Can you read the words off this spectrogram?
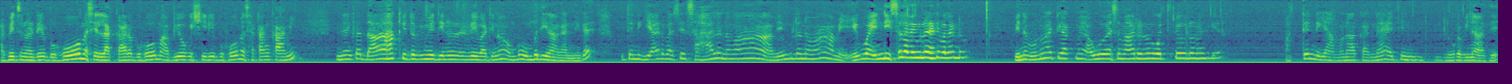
අපි තුනට බොහෝම සෙල්ලක්කාර බොහෝම අභියෝගශීලී බොහෝම සටන්කාමී ඉතින්ක 1000ක් යුද බිමේ දිනුනේ වටිනවා උඹ උඹ දිනා ගන්න එක. උතෙන් ගියාට පස්සේ සහලනවා, වෙවුලනවා මේ එව්ව එන්නේ ඉස්සලා වෙවුලන හැටි බලන්නකො. වෙන මොනවා ටිකක් මේ අවුව වැස මාරු වෙනකොට කොච්චර වෙවුලනවද කියලා. අත්ෙන් ගියා මොනවා කරන්නේ ඉතින් ලෝක විනාශේ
